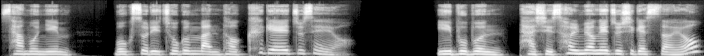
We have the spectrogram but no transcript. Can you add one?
사모님, 목소리 조금만 더 크게 해주세요. 이 부분 다시 설명해 주시겠어요?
